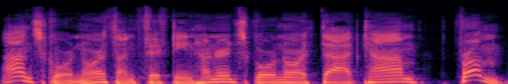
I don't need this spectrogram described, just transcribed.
on SKOR North on 1500, skornorth.com from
